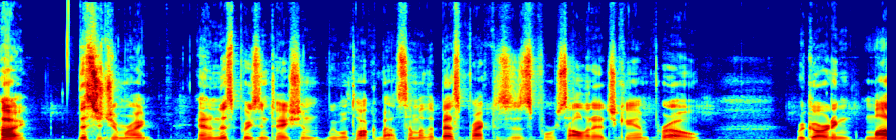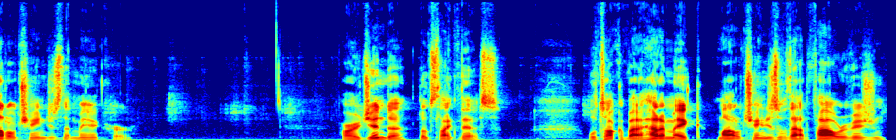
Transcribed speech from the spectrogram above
Hi, this is Jim Wright, and in this presentation we will talk about some of the best practices for Solid Edge Cam Pro regarding model changes that may occur. Our agenda looks like this. We'll talk about how to make model changes without file revision.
